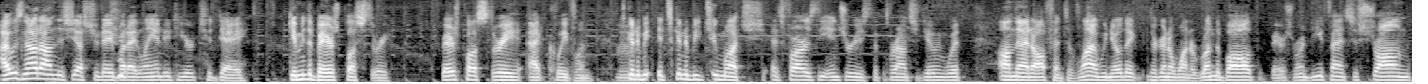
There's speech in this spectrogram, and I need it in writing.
I was not on this yesterday, but I landed here today. Give me the Bears plus three. Bears plus three at Cleveland. It's gonna be it's gonna be too much as far as the injuries that the Browns are dealing with on that offensive line. We know that they're gonna want to run the ball. The Bears' run defense is strong.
